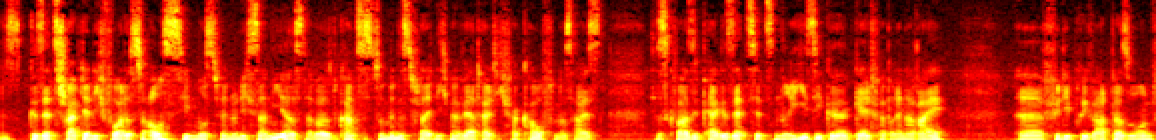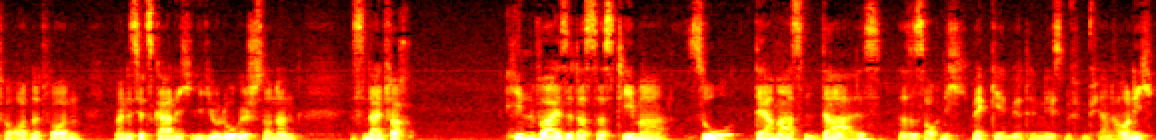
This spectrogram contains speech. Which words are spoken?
das Gesetz schreibt ja nicht vor, dass du ausziehen musst, wenn du nicht sanierst, aber du kannst es zumindest vielleicht nicht mehr werthaltig verkaufen. Das heißt, es ist quasi per Gesetz jetzt eine riesige Geldverbrennerei äh, für die Privatpersonen verordnet worden. Ich meine das ist jetzt gar nicht ideologisch, sondern es sind einfach Hinweise, dass das Thema so dermaßen da ist, dass es auch nicht weggehen wird in den nächsten fünf Jahren. Auch nicht,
